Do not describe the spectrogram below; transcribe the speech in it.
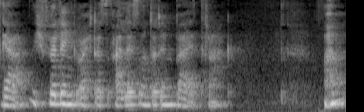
Ja, ich verlinke euch das alles unter dem Beitrag. Und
